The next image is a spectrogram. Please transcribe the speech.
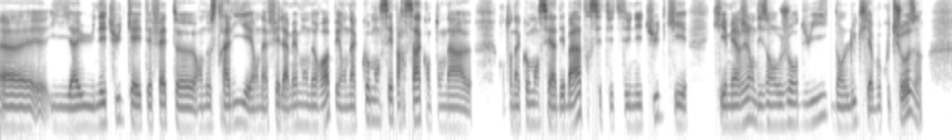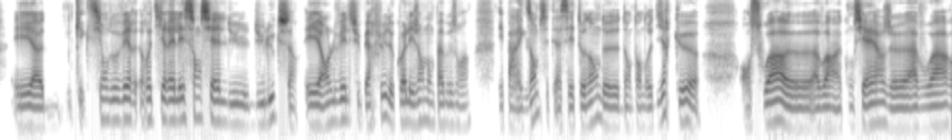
il y a eu une étude qui a été faite en Australie et on a fait la même en Europe et on a commencé par ça quand on a, quand on a commencé à débattre. C'était une étude qui, qui émergeait en disant aujourd'hui, dans le luxe, il y a beaucoup de choses. Et si on devait retirer l'essentiel du, luxe et enlever le superflu, de quoi les gens n'ont pas besoin. Et par exemple, c'était assez étonnant d'entendre dire que en soi, avoir un concierge, avoir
